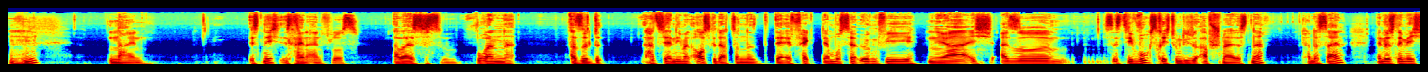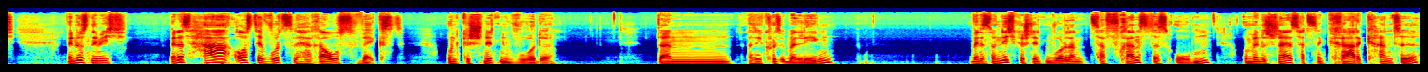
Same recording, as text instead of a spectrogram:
Mhm. Nein, Ist nicht, ist, kein Einfluss. aber es ist, woran, also hat sich ja niemand ausgedacht, sondern der Effekt, der muss ja irgendwie, Ja, ich, also, es ist die Wuchsrichtung, die du abschneidest, ne? Kann das sein? Wenn du es nämlich, wenn du es nämlich, wenn das Haar aus der Wurzel herauswächst und geschnitten wurde, dann, lass mich kurz überlegen. Wenn es noch nicht geschnitten wurde, dann zerfranst es oben und wenn du es schneidest, hat es eine gerade Kante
